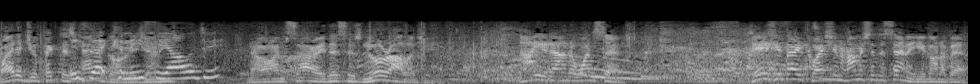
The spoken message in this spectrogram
Why did you pick this Is that category, Jenny? kinesiology? No, I'm sorry. This is neurology. Now you're down to one cent. Here's your third question. How much of the center are you going to bet?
